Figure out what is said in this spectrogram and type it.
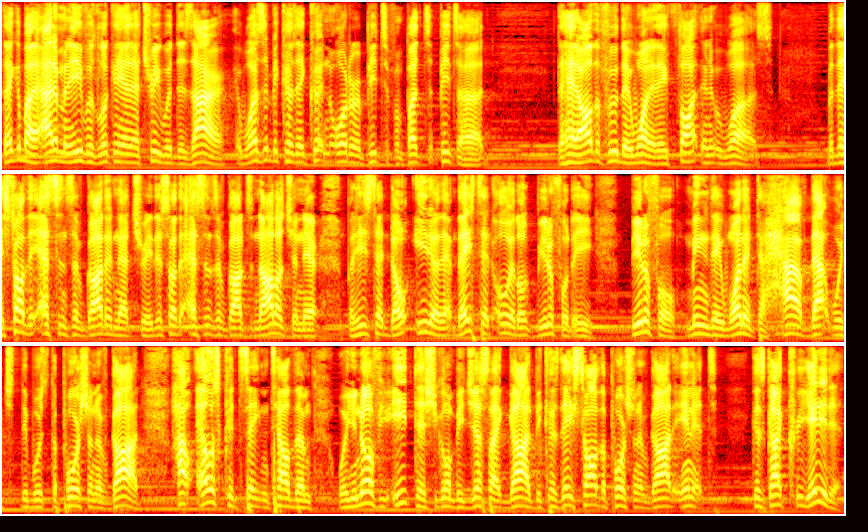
Think about it. Adam and Eve was looking at that tree with desire. It wasn't because they couldn't order a pizza from Pizza Hut. They had all the food they wanted. They thought that it was. But they saw the essence of God in that tree. They saw the essence of God's knowledge in there. But he said, Don't eat of that. They said, Oh, it looked beautiful to eat. Beautiful, meaning they wanted to have that which was the portion of God. How else could Satan tell them, Well, you know, if you eat this, you're going to be just like God? Because they saw the portion of God in it. Because God created it,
